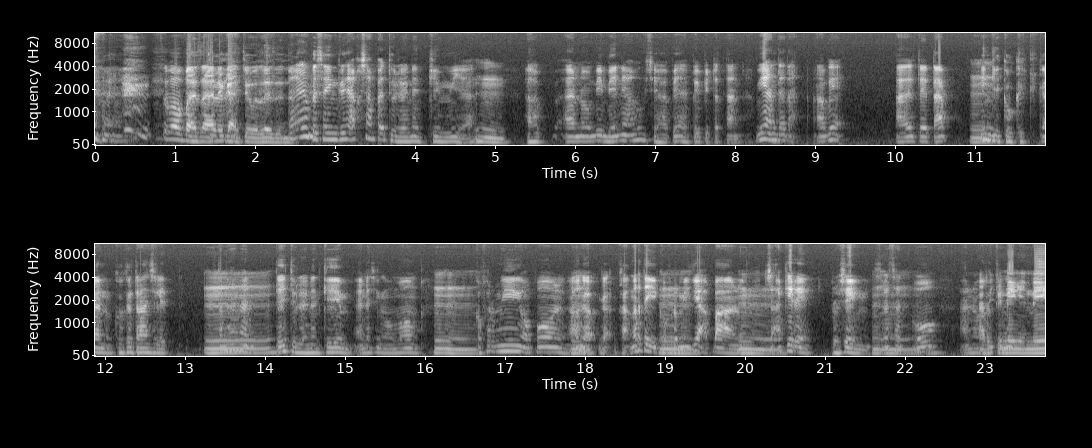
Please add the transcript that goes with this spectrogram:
Semua bahasanya gak jelas ini. Bahasa Inggris aku sampai dolanan game ya. Hmm. Hap, anu bimbene aku si HP HP pitetan. Wi ante tak alt tab Hmm. ini Google kan Google Translate. Hmm. Tenanan. Dia dolanan game, ana sing ngomong Hmm. cover me apa? Aku Hmm. enggak enggak enggak ngerti cover me Hmm. iki apa. Hmm. Sak akhirnya browsing. Hmm. Set, oh anu Artinya ini- ini.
